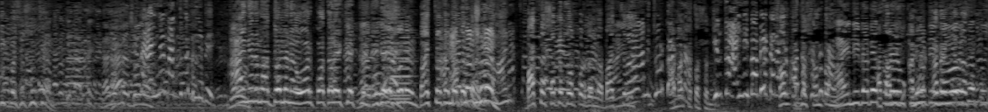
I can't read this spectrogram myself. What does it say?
কি কইছে শুনছেন? আইনের মাধ্যমে নেবে। আইনের মাধ্যমে না ওর স্টেটমেন্ট শোনেন বলবে বাচ্চার সাথে জোর করবেন না বাচ্চা আমি জোর করব আমার কথা শোনেন। কিন্তু আইনি ভাবে এটা আপনার সন্তান আইনি ভাবে আচ্ছা, যাচ্ছি।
